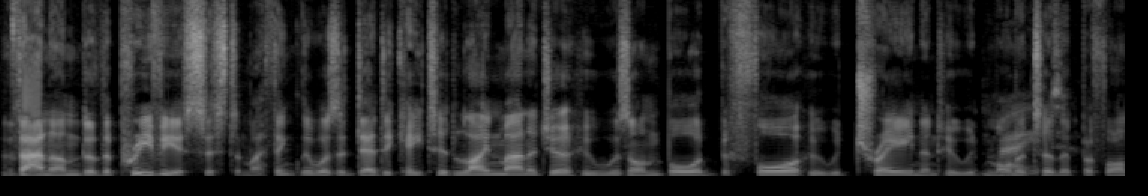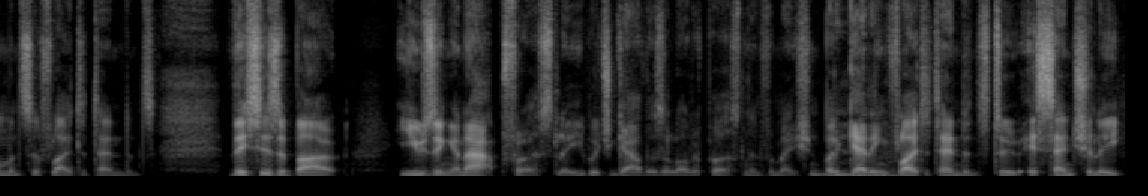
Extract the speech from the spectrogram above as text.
than under the previous system. I think there was a dedicated line manager who was on board before who would train and who would monitor Right. the performance of flight attendants. This is about using an app, firstly, which gathers a lot of personal information, but getting mm. flight attendants to essentially,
